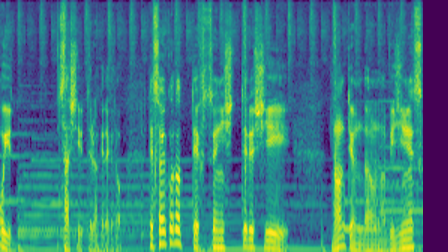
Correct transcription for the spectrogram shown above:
を指して言ってるわけだけど、で、そういうことって普通に知ってるし、なんて言うんだろうな、ビジネス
